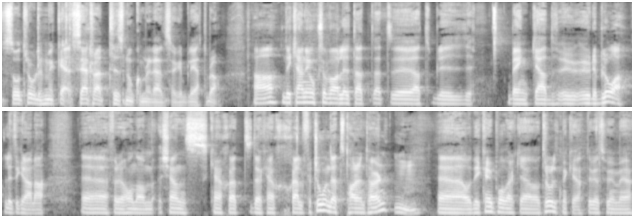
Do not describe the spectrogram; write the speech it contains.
så otroligt mycket. Så jag tror att tids nog kommer det där säkert bli jättebra. Ja, det kan ju också vara lite att, att, att bli bänkad ur, ur det blå lite grann. Eh, för honom känns kanske att det kanske självförtroendet tar en turn. Eh, och det kan ju påverka otroligt mycket. Det vet vi med,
